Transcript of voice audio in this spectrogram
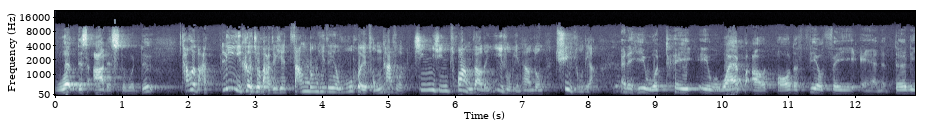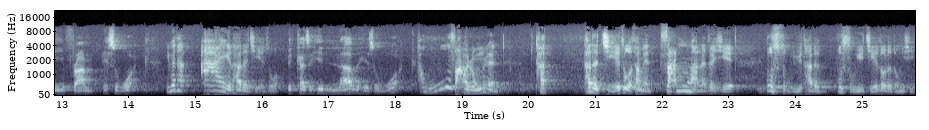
what this artist would do? 他会把立刻就把这些脏东西、这些污秽从他所精心创造的艺术品当中去除掉。 And he would take, he would wipe out all the filthy and dirty from his work 因为他爱他的杰作， because he loved his work. 他无法容忍他他的杰作上面沾满了这些 不属于他的、不属于杰作的东西。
